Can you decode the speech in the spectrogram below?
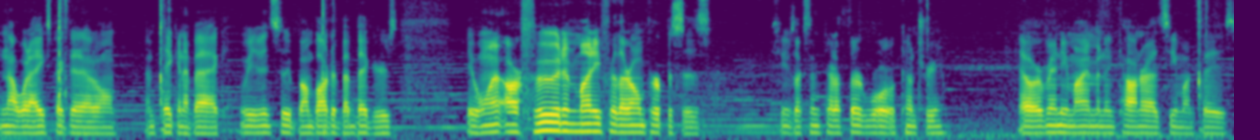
not what I expected at all. I'm taken aback. We instantly bombarded by beggars. They want our food and money for their own purposes. Seems like some kind of third world country. However, many Myman and Conrad seem unfazed.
